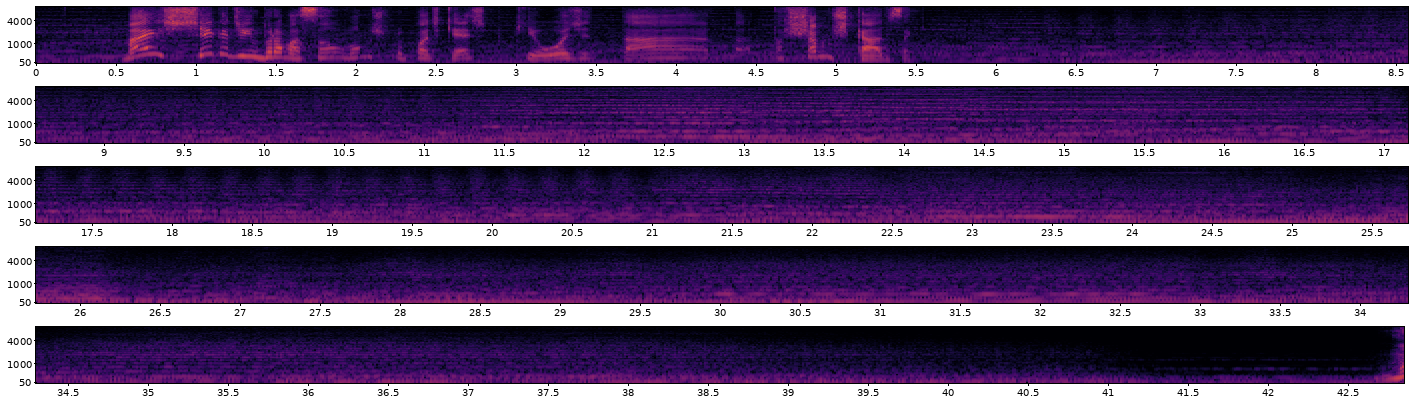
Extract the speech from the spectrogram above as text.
Mas chega de embromação, vamos pro podcast, porque hoje tá, tá, tá chamuscado isso aqui.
